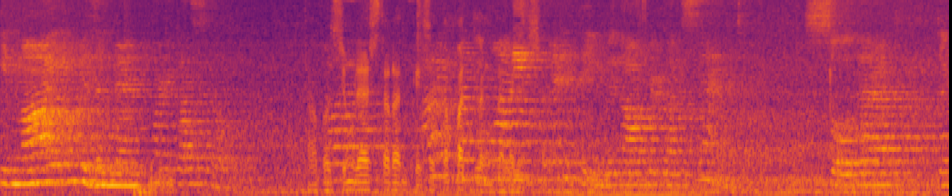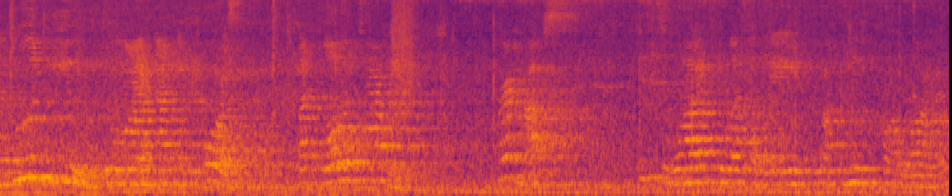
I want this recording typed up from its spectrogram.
in my imprisonment for the gospel. Tapos yung restaurant kasi tapat lang talaga siya. anything without your consent, so that the good you do might not be forced, but voluntary. He was away from you for a while,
